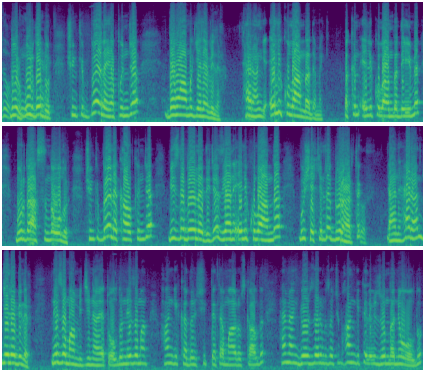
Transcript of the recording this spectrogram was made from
Dur, Dur, değil, burada evet. dur. Çünkü böyle yapınca devamı gelebilir. Herhangi eli kulağında demek. Bakın eli kulağında deyimi burada aslında olur. Çünkü böyle kalkınca biz de böyle diyeceğiz. Yani eli kulağında bu şekilde dur artık. Dur. Yani her an gelebilir. Ne zaman bir cinayet oldu, ne zaman hangi kadın şiddete maruz kaldı, hemen gözlerimiz açıp hangi televizyonda ne oldu.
